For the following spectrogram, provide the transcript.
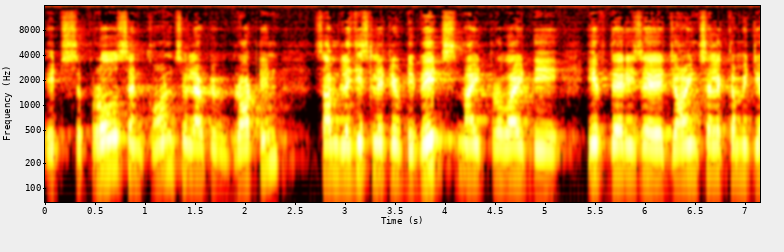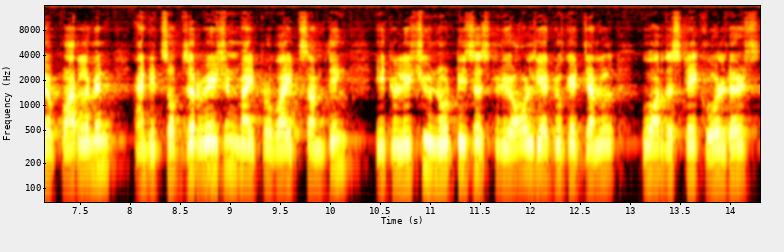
its pros and cons will have to be brought in. Some legislative debates might provide the, if there is a joint select committee of parliament and its observation might provide something, it will issue notices to the, all the advocate general who are the stakeholders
